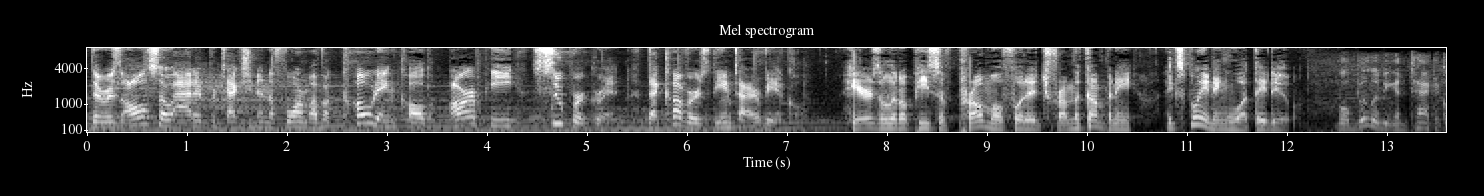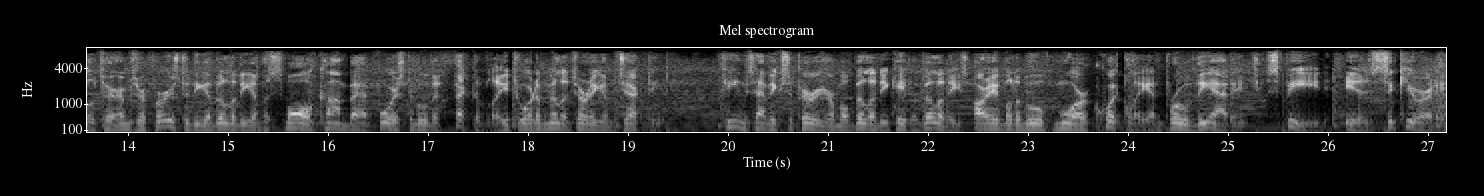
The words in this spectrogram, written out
there is also added protection in the form of a coating called RP Super Grit that covers the entire vehicle. Here's a little piece of promo footage from the company explaining what they do. Mobility in tactical terms refers to the ability of a small combat force to move effectively toward a military objective. Teams having superior mobility capabilities are able to move more quickly and prove the adage speed is security.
